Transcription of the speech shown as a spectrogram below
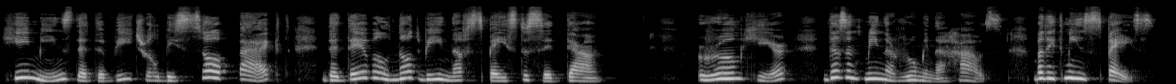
He means that the beach will be so packed that there will not be enough space to sit down. Room here doesn't mean a room in a house, but it means space,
